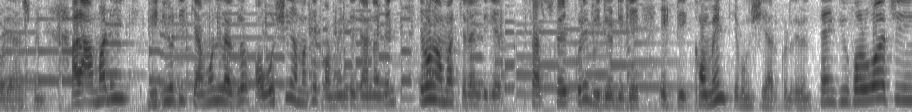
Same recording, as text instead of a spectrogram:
করে আসবেন। আর আমার এই ভিডিওটি কেমন লাগল অবশ্যই আমাকে কমেন্টে জানাবেন এবং আমার চ্যানেলটিকে সাবস্ক্রাইব করে ভিডিওটিকে একটি কমেন্ট এবং শেয়ার করে দেবেন। থ্যাংক ইউ ফর ওয়াচিং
